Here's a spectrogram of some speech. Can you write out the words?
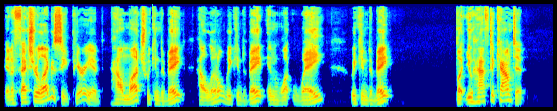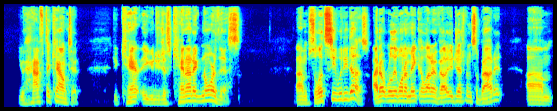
it affects your legacy, period. How much we can debate, how little we can debate, in what way we can debate, but you have to count it. You have to count it. You can't, you just cannot ignore this. Um, so let's see what he does. I don't really want to make a lot of value judgments about it. Um,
